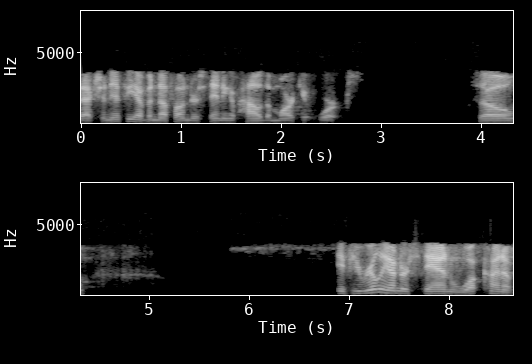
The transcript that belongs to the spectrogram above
action, if you have enough understanding of how the market works. So if you really understand what kind of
